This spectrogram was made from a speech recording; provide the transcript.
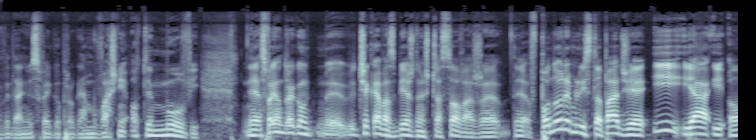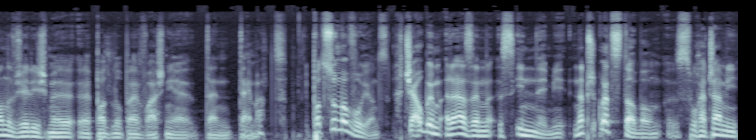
wydaniu swojego programu właśnie o tym mówi. E, swoją drogą e, ciekawa zbieżność czasowa, że w ponurym listopadzie i ja i on wzięliśmy pod lupę właśnie ten temat. Podsumowując, chciałbym razem z innymi, na przykład z tobą, słuchaczami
